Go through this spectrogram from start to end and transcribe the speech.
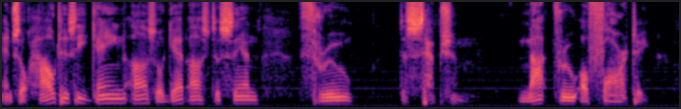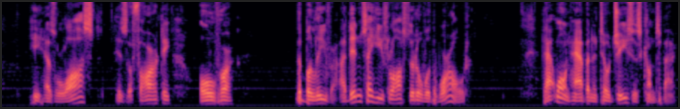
And so, how does he gain us or get us to sin? Through deception, not through authority. He has lost his authority over the believer. I didn't say he's lost it over the world. That won't happen until Jesus comes back.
